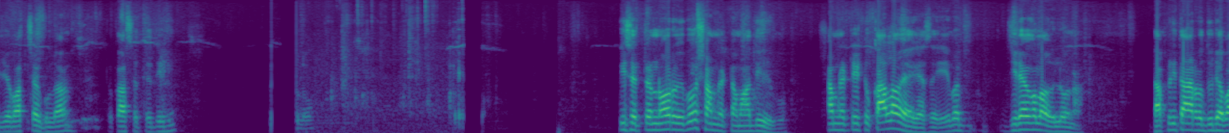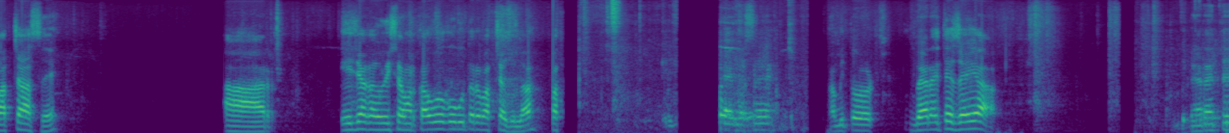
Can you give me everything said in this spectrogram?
এই যে বাচ্চাগুলা, একটু কাছেতে দেখি। পিছেরটা নর হইব, সামনেরটা মাদি হইব। সামনেরটা একটু কালো হয়ে গেছে, এবার জিরা গলা হইল না। দাপড়িতে আরও দুইটা বাচ্চা আছে। আর এই জায়গায় হয়েছে আমার কাউ কবুতরের বাচ্চাগুলা। আমি তো বেড়াইতে যাইয়া, বেড়াইতে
